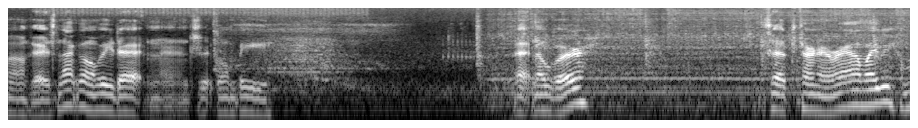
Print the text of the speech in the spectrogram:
Okay, it's not going to be that, and it's going to be that and over there. Just have to turn it around, maybe. I'm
